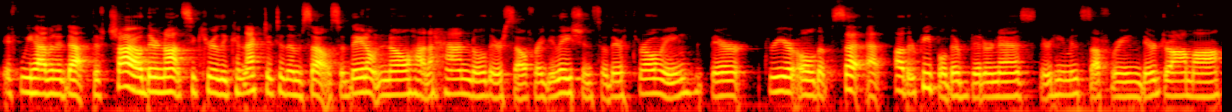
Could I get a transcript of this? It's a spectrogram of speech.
If we have an adaptive child, they're not securely connected to themselves. So, they don't know how to handle their self regulation. So, they're throwing their three year old upset at other people, their bitterness, their human suffering, their drama,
